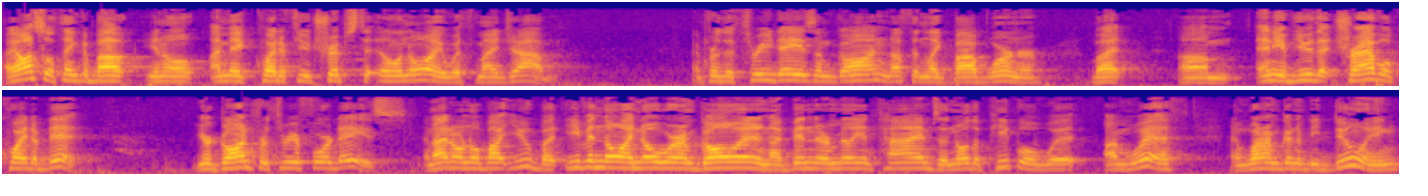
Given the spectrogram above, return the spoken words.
I also think about, you know, I make quite a few trips to Illinois with my job. And for the three days I'm gone, nothing like Bob Werner, but um, any of you that travel quite a bit, you're gone for three or four days. And I don't know about you, but even though I know where I'm going and I've been there a million times, I know the people I'm with, and what I'm going to be doing,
